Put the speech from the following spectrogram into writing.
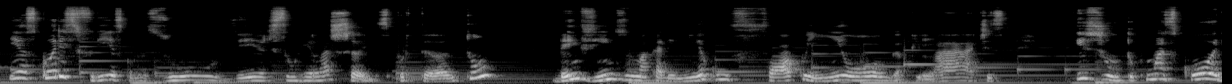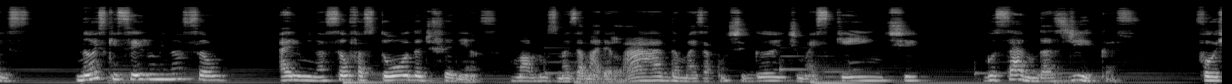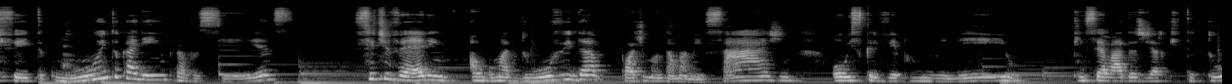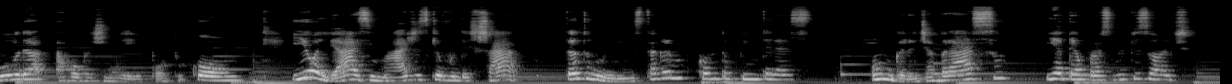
E as cores frias, como azul, verde, são relaxantes. Portanto, bem-vindos numa academia com foco em yoga, pilates, e junto com as cores, não esquecer a iluminação. A iluminação faz toda a diferença. Uma luz mais amarelada, mais aconchegante, mais quente. Gostaram das dicas? Foi feita com muito carinho para vocês. Se tiverem alguma dúvida, pode mandar uma mensagem ou escrever para o meu e-mail pinceladas de arquitetura@gmail.com e olhar as imagens que eu vou deixar tanto no Instagram como no Pinterest. Um grande abraço e até o próximo episódio.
